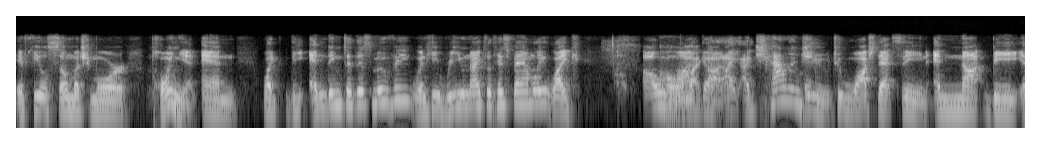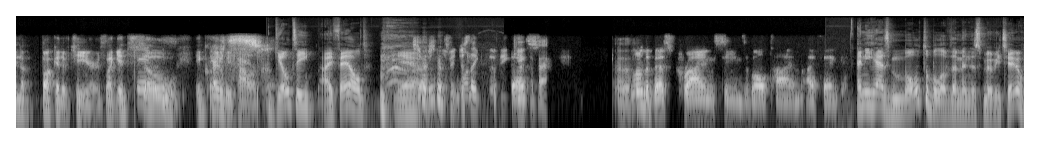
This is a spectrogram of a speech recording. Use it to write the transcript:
it feels so much more poignant. And like the ending to this movie, when he reunites with his family, like Oh, oh my, my, god! God. I, I challenge you to watch that scene and not be in a bucket of tears. Like it's so incredibly powerful. Guilty. I failed. Yeah. So just like thinking about. Uh. One of the best crying scenes of all time, I think. And he has multiple of them in this movie too.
